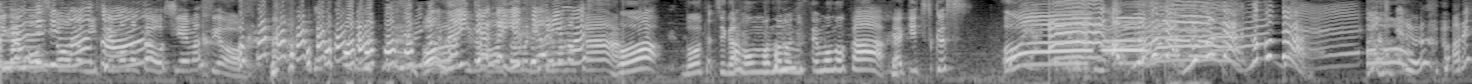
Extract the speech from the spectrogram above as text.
ちが本当の偽物か教えますよおルイちゃんが言っておりますおどっちが本物の偽物か。焼き尽くす。あれさ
